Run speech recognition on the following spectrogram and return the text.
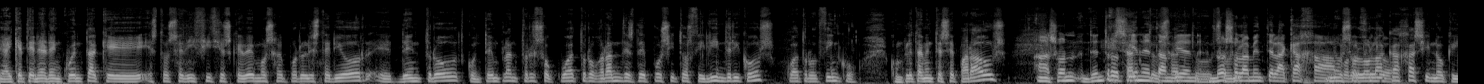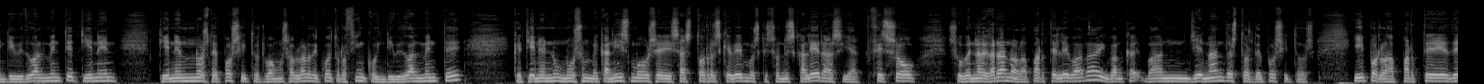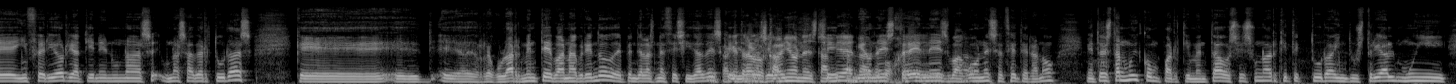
Eh, hay que tener en cuenta que estos edificios que vemos por el exterior, eh, dentro contemplan tres o cuatro grandes depósitos cilíndricos, cuatro o cinco, completamente separados. Ah, son dentro tienen también no solamente la caja. No solo la caja, sino que individualmente tienen, tienen unos depósitos. Vamos a hablar de cuatro o cinco individualmente, que tienen unos mecanismos, esas torres que vemos que son escaleras y acceso, suben el grano a la parte elevada y van, van llenando estos depósitos. Y por la parte de inferior ya tienen unas, unas aberturas que eh, eh, regularmente van abriendo, depende de las necesidades. que los camiones también. camiones, trenes, vagones, etcétera, ¿no? Entonces están muy compartimentados. Es una arquitectura industrial muy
